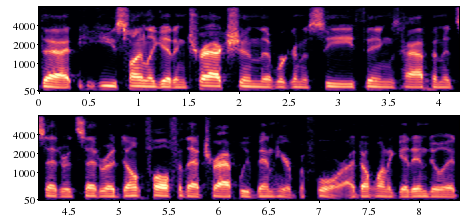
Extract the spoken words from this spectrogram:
that he's finally getting traction, that we're going to see things happen, et cetera, et cetera. Don't fall for that trap. We've been here before. I don't want to get into it.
